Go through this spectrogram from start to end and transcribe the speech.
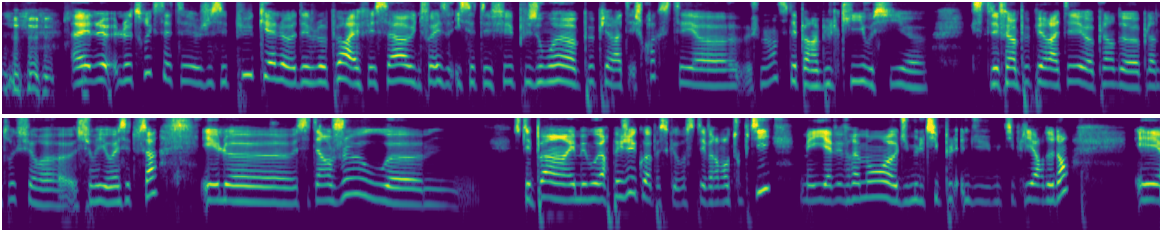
le, truc, c'était, je sais plus quel euh, développeur avait fait ça. Une fois, il, s'était fait plus ou moins un peu pirater. Je crois que c'était, euh, je me demande si c'était par un bulky aussi, euh, qui s'était fait un peu pirater euh, plein de plein de trucs sur sur iOS et tout ça. Et le, c'était un jeu où c'était pas un MMORPG quoi, parce que c'était vraiment tout petit, mais il y avait vraiment du du multiplier dedans. Et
